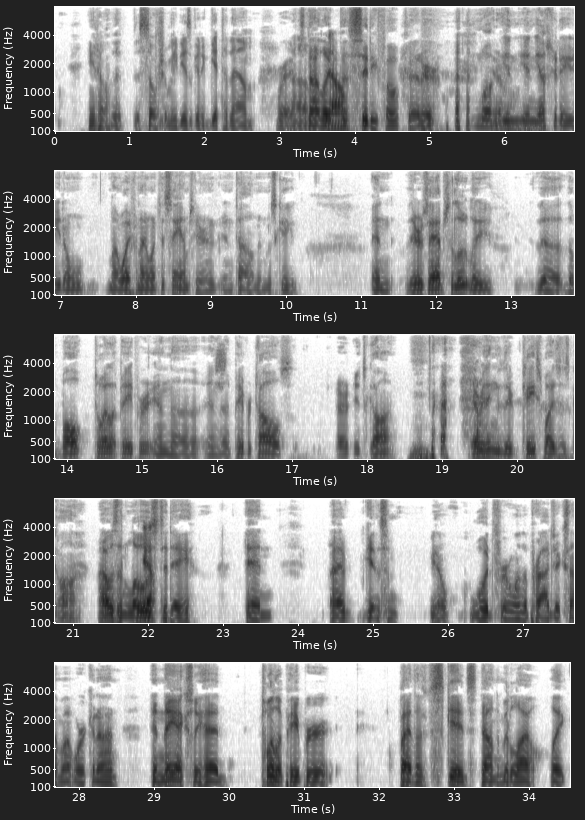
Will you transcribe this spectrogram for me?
you know the, the social media is going to get to them Right. Um, it's not like no. the city folk that are. Well, Yeah. in, in yesterday, you know, my wife and I went to Sam's here in, in town in Muskegon, and there's absolutely the the bulk toilet paper and the and the paper towels. Are, it's gone. Everything the case wise is gone. I was in Lowe's Yeah. today, and I'm getting some, you know, wood for one of the projects I'm out working on, and they actually had toilet paper by the skids down the middle aisle, like.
